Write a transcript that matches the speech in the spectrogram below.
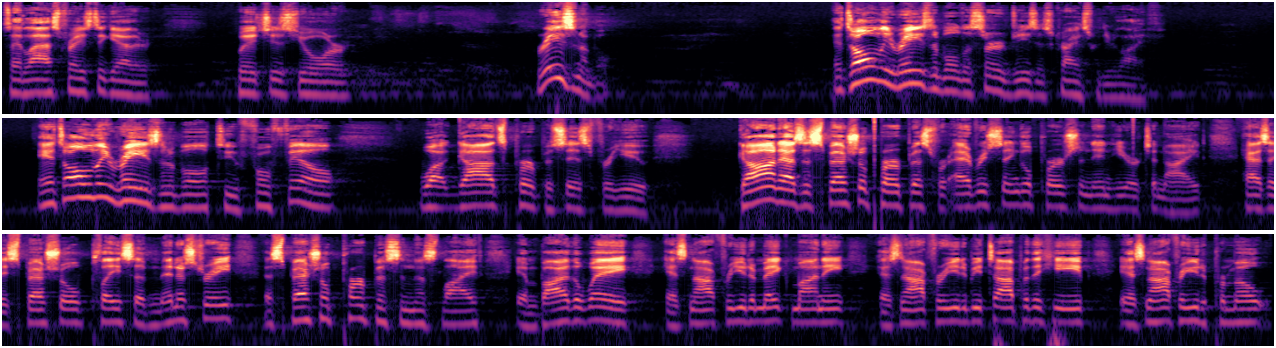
Say last phrase together, which is your reasonable. It's only reasonable to serve Jesus Christ with your life. It's only reasonable to fulfill what God's purpose is for you. God has a special purpose for every single person in here tonight, has a special place of ministry, a special purpose in this life. And by the way, it's not for you to make money, it's not for you to be top of the heap, it's not for you to promote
